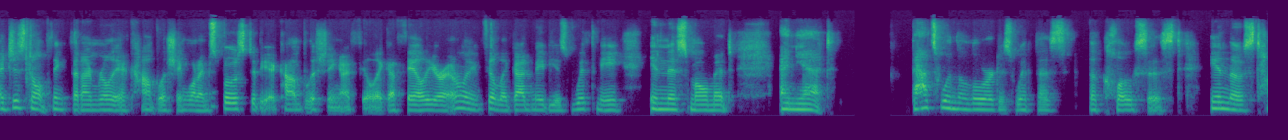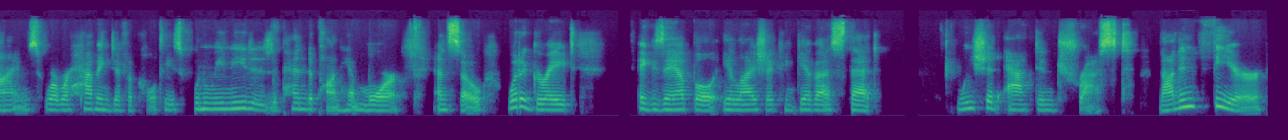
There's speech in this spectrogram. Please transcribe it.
I just don't think that I'm really accomplishing what I'm supposed to be accomplishing. I feel like a failure. I don't even feel like God maybe is with me in this moment, and yet, that's when the Lord is with us the closest in those times where we're having difficulties when we need to depend upon Him more. And so, what a great example Elijah can give us that we should act in trust, not in fear,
